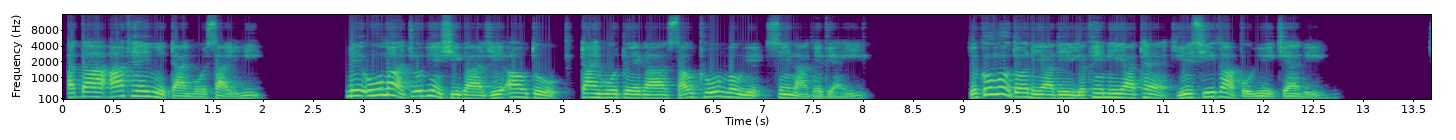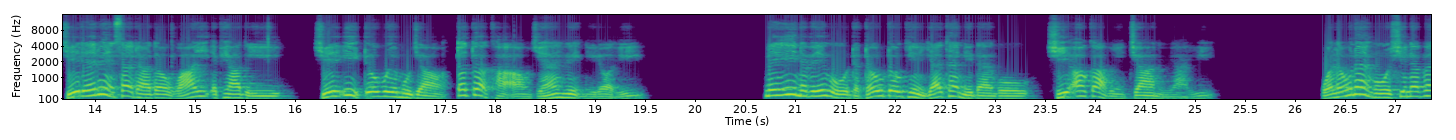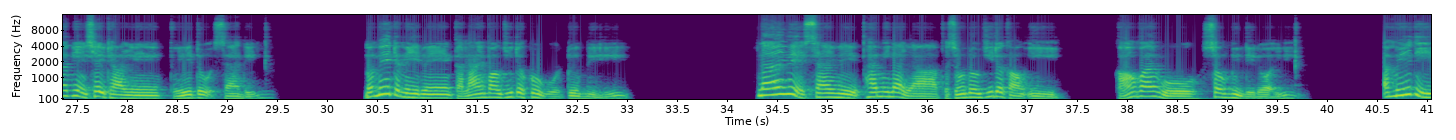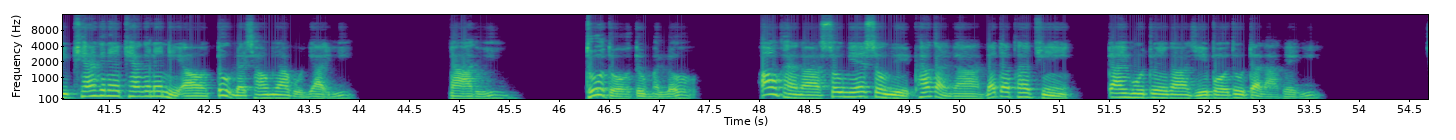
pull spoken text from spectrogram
အတာအားထဲ၍တိုင်ကိုစိုက်၏နေဦးမှကျိုးဖြင့်ရှိကရေအောက်သို့တိုင်ကိုတွေ့ကဇောက်ထိုးငုံ၍ဆင်းလာခဲ့ပြန်၏ယခုငုတ်သောနေရာသည်ရခင်နေရာထက်ရေစီးကပို၍ကျန်းသည်ရေထဲတွင်စိုက်ထားသောဝါ၏အဖျားသည် ရေဤတိုးပွေးမှုကြောင့်တွတ်တွတ်ခါအောင်ရမ်း၍နေတော့၏နေဤနဘေးကိုတဒုတ်တုတ်ဖြင့်ရိုက်ခတ်နေတံကိုရေအောက်ကပင်ကြားနေရ၏ဝလုံးတံကိုရှင်နှစ်ဖက်ဖြင့်ရှိတ်ထားရင်ဘေးသို့ဆန်းသည်မမေ့တမေတွင်ဂလိုင်းပေါက်ကြီးတစ်ခုကိုတွေ့မိ၏နှမ်း၍ဆန်း၍ဖမ်းမိလိုက်ရာပစုံတုပ်ကြီးတစ်ကောင်၏ခေါင်းပိုင်းကိုစုပ်မိလေတော့၏အမီးသည်ဖြန်းကနေဖြန်းကနေနေအောင်သူ့လက်ချောင်းများကိုရ၏ညာသည် တို့တော်သူမလို့အောက်ခံကစုံမြဲစုံ၍ဖမ်းကန်ကလက်တစ်ဖက်ဖြင့်တိုင်ကိုတွေ့ကရေပေါ်သို့တက်လာခဲ့၏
